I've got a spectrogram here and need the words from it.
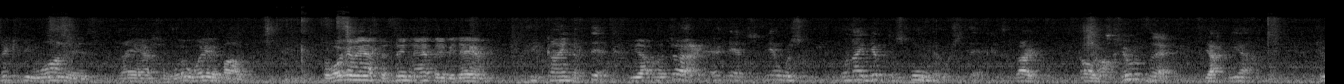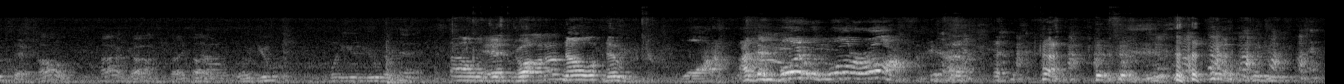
sixty-one is there, so we're way above. So we're gonna have to thin that baby down. She's kind of thick. Yeah, that's all right. It- It's, it was, when I dipped the spoon, it was thick. Right. Oh, it's too thick. Yeah, Yeah. too thick. Oh, oh gosh, I Now, thought. would you, what do you do to thin it? Oh, we'll Add just water? No, no, water. I've been boiling water off.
